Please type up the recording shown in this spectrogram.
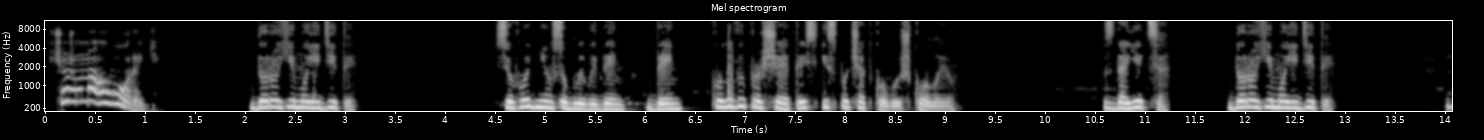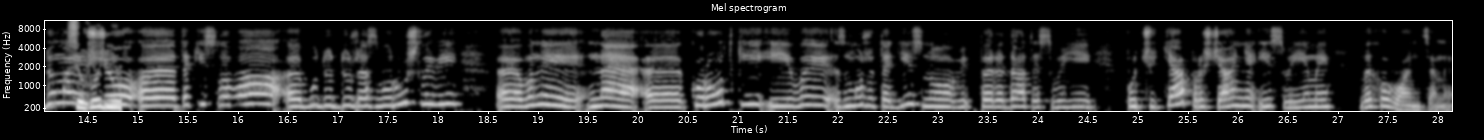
Що ж вона говорить? Дорогі мої діти. Сьогодні особливий день, день, коли ви прощаєтесь із початковою школою. Здається, дорогі мої діти, Думаю, Сьогодні- що е, такі слова е, будуть дуже зворушливі, е, вони не е, короткі, і ви зможете дійсно передати свої почуття, прощання із своїми вихованцями.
